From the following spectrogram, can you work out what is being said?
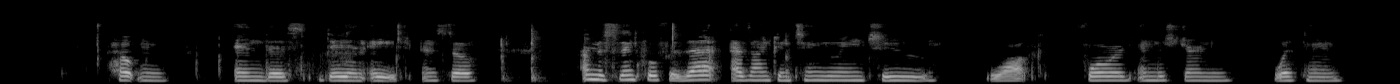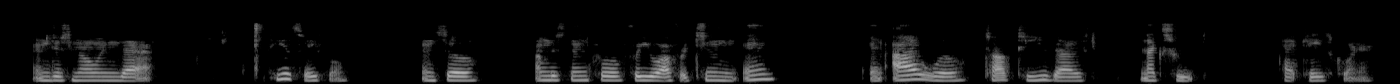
help me in this day and age. And so I'm just thankful for that as I'm continuing to walk forward in this journey with Him and just knowing that He is faithful. And so I'm just thankful for you all for tuning in. And I will talk to you guys next week at Kay's Korner.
